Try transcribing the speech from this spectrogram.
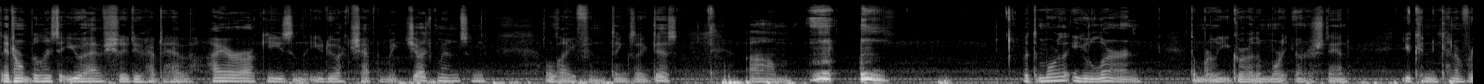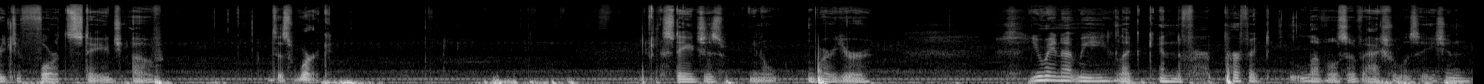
they don't realize that you actually do have to have hierarchies and that you do actually have to make judgments and life and things like this. Um, but the more that you learn, the more that you grow, the more that you understand, you can kind of reach a fourth stage of this work. Stage is, you know, where you're you may not be like in the perfect levels of actualization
